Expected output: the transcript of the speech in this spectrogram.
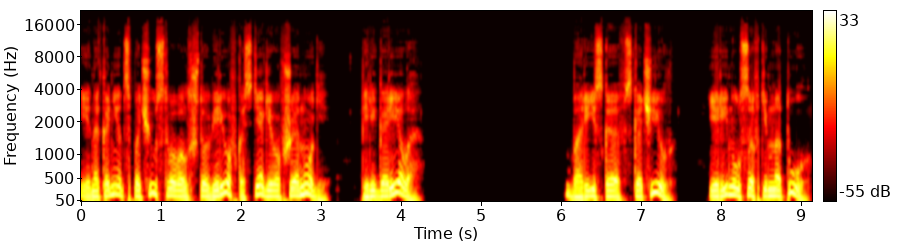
и, наконец, почувствовал, что веревка, стягивавшая ноги, перегорела. Бориска вскочил и ринулся в темноту.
